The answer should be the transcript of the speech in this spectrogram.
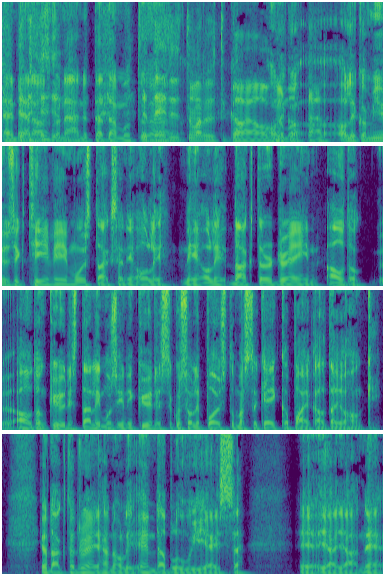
En tiedä, oletko nähnyt tätä, mutta... Että ei se sitten varsinaisesti kauhean ongelma Oliko, täällä. oliko Music TV, muistaakseni oli, niin oli Dr. Drain auto, auton kyydissä tai limusiinin kyydissä, kun se oli poistumassa keikkapaikalta johonkin. Ja Dr. Dre hän oli NWAssä ja, ja, ja ne,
